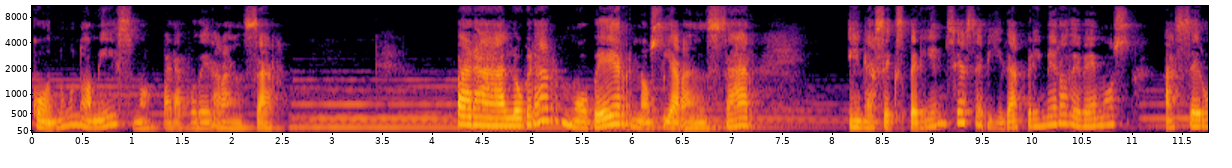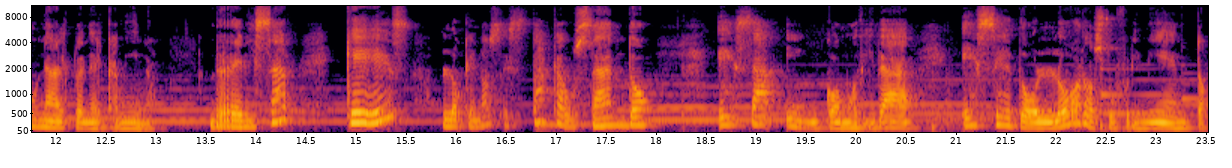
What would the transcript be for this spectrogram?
con uno mismo para poder avanzar. Para lograr movernos y avanzar en las experiencias de vida, primero debemos hacer un alto en el camino, revisar qué es lo que nos está causando esa incomodidad, ese dolor o sufrimiento,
